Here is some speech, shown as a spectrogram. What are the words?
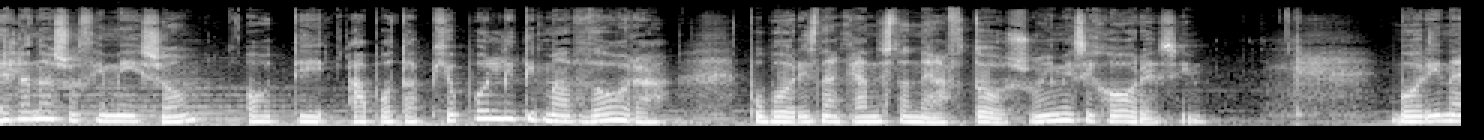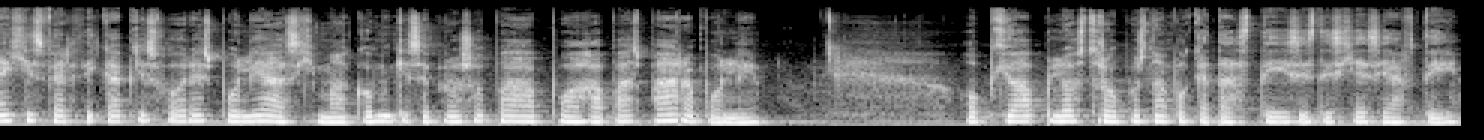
Θέλω να σου θυμίσω ότι από τα πιο πολύτιμα δώρα που μπορείς να κάνεις στον εαυτό σου είναι η συγχώρεση. Μπορεί να έχεις φερθεί κάποιες φορές πολύ άσχημα ακόμη και σε πρόσωπα που αγαπάς πάρα πολύ. Ο πιο απλός τρόπος να αποκαταστήσεις τη σχέση αυτή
